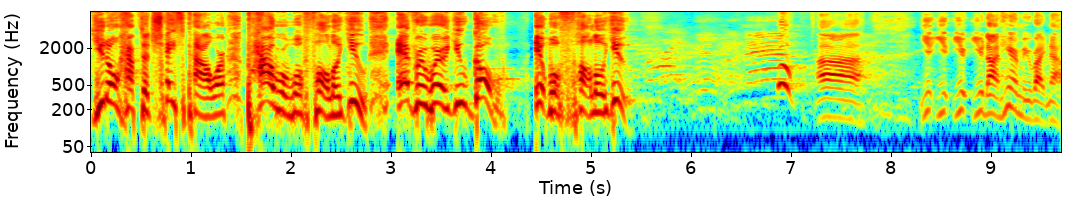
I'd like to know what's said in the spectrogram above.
You don't have to chase power, power will follow you. Everywhere you go, it will follow you. Uh, you, you, you're not hearing me right now.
